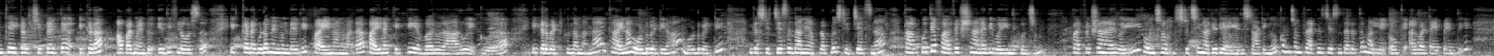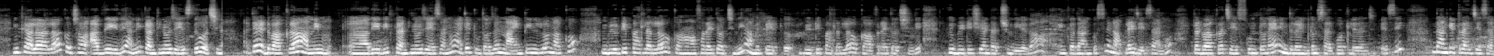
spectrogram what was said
ఇంకా ఇక్కడ చికెట్ ఇక్కడ అపార్ట్మెంట్ ఇది ఫ్లోర్స్ ఇక్కడ కూడా మేము ఉండేది పైన అనమాట పైన ఎక్కి ఎవరు రారు ఎక్కువగా. ఇక్కడ పెట్టుకుందామన్నా. ఇంకా అయినా బోర్డు పెట్టిన. బోర్డు పెట్టి ఇంకా స్టిచ్ చేసేదాన్ని అప్పుడప్పుడు స్టిచ్ చేసిన. కాకపోతే పర్ఫెక్షన్ అనేది పోయింది కొంచెం. పర్ఫెక్షన్ అనేది పోయి కొంచెం స్టిచ్చింగ్ అనేది అయ్యేది స్టార్టింగ్ కొంచెం ప్రాక్టీస్ చేసిన తర్వాత మళ్ళీ ఓకే అలవాటు అయిపోయింది. ఇంకా అలా అలా కొంచెం అది ఇది అన్ని కంటిన్యూ చేస్తూ వచ్చిన. అయితే డ్వాక్రా అన్ని అది ఇది కంటిన్యూ చేశాను. అయితే టూ థౌసండ్ నైన్టీన్లో నాకు బ్యూటీ పార్లర్లో ఒక ఆఫర్ అయితే వచ్చింది. అమీపేట్ బ్యూటీ పార్లర్లో ఒక ఆఫర్ అయితే వచ్చింది. బ్యూటీషియన్ టచ్ ఉంది కదా. ఇంకా దానికోసం నేను అప్లై చేశాను. డ్వాక్రా చేసుకుంటూనే ఇందులో ఇన్కమ్ సరిపోవట్లేదని చెప్పేసి దానికి ట్రై చేశాను.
